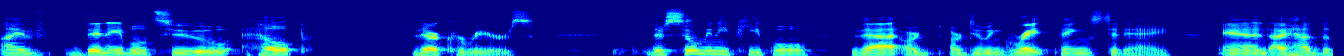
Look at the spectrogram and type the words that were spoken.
I've been able to help their careers. There's so many people that are are doing great things today and I had the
